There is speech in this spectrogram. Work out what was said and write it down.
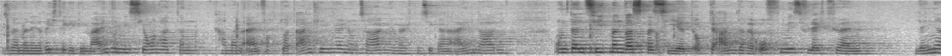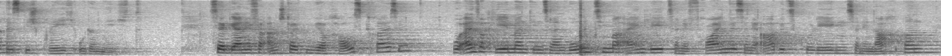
Also wenn man eine richtige Gemeindemission hat, dann kann man einfach dort anklingeln und sagen, wir möchten Sie gerne einladen. Und dann sieht man, was passiert, ob der andere offen ist, vielleicht für ein längeres Gespräch oder nicht. Sehr gerne veranstalten wir auch Hauskreise, wo einfach jemand in sein Wohnzimmer einlädt, seine Freunde, seine Arbeitskollegen, seine Nachbarn,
